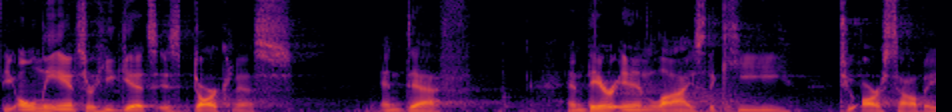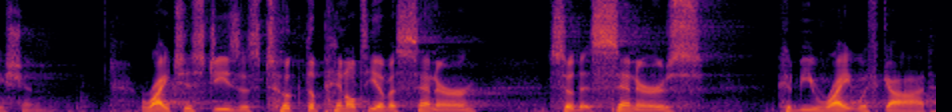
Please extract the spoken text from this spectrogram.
The only answer he gets is darkness and death, and therein lies the key to our salvation. Righteous Jesus took the penalty of a sinner so that sinners could be right with God.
